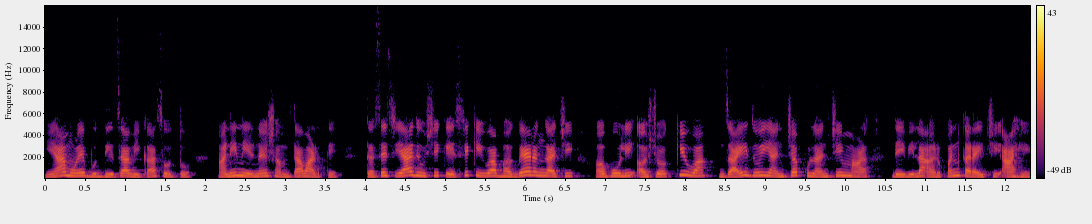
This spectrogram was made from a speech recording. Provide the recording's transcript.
यामुळे बुद्धीचा विकास होतो आणि निर्णय क्षमता वाढते. तसेच या दिवशी केसरी किंवा भगव्या रंगाची अबोली अशोक किंवा जाई जुई यांच्या फुलांची माळ देवीला अर्पण करायची आहे.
